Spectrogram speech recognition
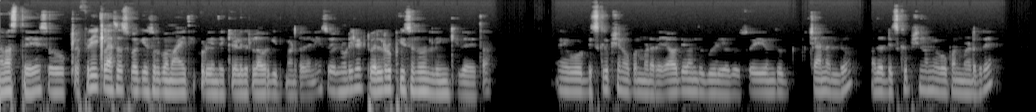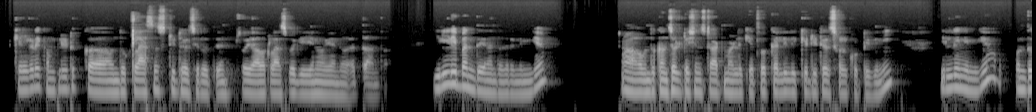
ನಮಸ್ತೆ. ಸೊ ಫ್ರೀ ಕ್ಲಾಸಸ್ ಬಗ್ಗೆ ಸ್ವಲ್ಪ ಮಾಹಿತಿ ಕೊಡಿ ಅಂತ ಕೇಳಿದ್ರಲ್ಲ, ಅವ್ರಿಗೆ ಇದು ಮಾಡ್ತಾ ಇದ್ದೀನಿ. ಸೊ ಇಲ್ಲಿ ನೋಡಿ, ಇಲ್ಲಿ ಟ್ವೆಲ್ ರುಪೀಸ್ ಅಂತ ಒಂದು ಲಿಂಕ್ ಇದೆ, ಆಯಿತಾ? ನೀವು ಡಿಸ್ಕ್ರಿಪ್ಷನ್ ಓಪನ್ ಮಾಡಿದ್ರೆ, ಯಾವುದೇ ಒಂದು ವೀಡಿಯೋದು ಸೊ ಈ ಒಂದು ಚಾನಲ್ಲು ಅದರ ಡಿಸ್ಕ್ರಿಪ್ಷನನ್ನು ಓಪನ್ ಮಾಡಿದ್ರೆ, ಕೆಳಗಡೆ ಕಂಪ್ಲೀಟ್ ಕ, ಒಂದು ಕ್ಲಾಸಸ್ ಡೀಟೇಲ್ಸ್ ಇರುತ್ತೆ. ಸೊ ಯಾವ ಕ್ಲಾಸ್ ಬಗ್ಗೆ ಏನು ಏನು ಎತ್ತ ಅಂತ. ಇಲ್ಲಿ ಬಂದು ಏನಂತಂದರೆ ನಿಮಗೆ ಒಂದು ಕನ್ಸಲ್ಟೇಷನ್ ಸ್ಟಾರ್ಟ್ ಮಾಡಲಿಕ್ಕೆ ಅಥವಾ ಕಲೀಲಿಕ್ಕೆ ಡೀಟೇಲ್ಸ್ಗಳು ಕೊಟ್ಟಿದ್ದೀನಿ. ಇಲ್ಲಿ ನಿಮಗೆ ಒಂದು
